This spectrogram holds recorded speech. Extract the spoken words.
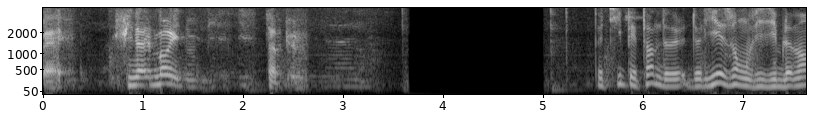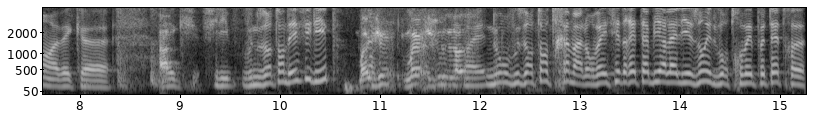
Ben, finalement, il nous dit un peu petit pépin de, liaison, visiblement, avec, euh, ah. avec Philippe. Vous nous entendez, Philippe? Moi je, moi, je, vous entends. nous, on vous entend très mal. On va essayer de rétablir la liaison et de vous retrouver peut-être euh,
